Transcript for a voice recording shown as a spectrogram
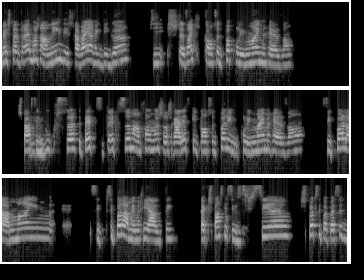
Mais je te dirais, moi, j'en ai, des, je travaille avec des gars, puis je te dirais qu'ils ne consultent pas pour les mêmes raisons. Je pense que c'est mm-hmm. beaucoup ça. C'est peut-être peut ça, dans le fond. Moi, je, réalise qu'ils ne consultent pas les, pour les mêmes raisons. C'est pas la même. C'est pas la même réalité. Fait que je pense que c'est difficile. Je sais pas que c'est pas possible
